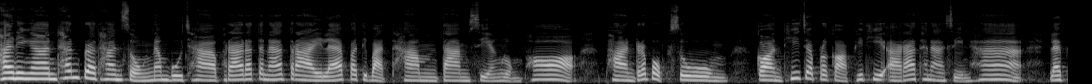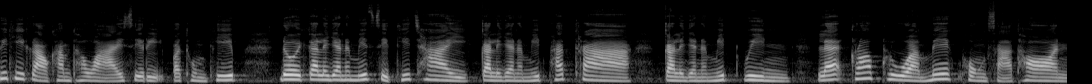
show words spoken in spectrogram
ภายในงานท่านประธานสงฆ์นำบูชาพระรัตนตรัยและปฏิบัติธรรมตามเสียงหลวงพ่อ ผ่านระบบซูม ก่อนที่จะประกอบพิธีอาราธนาศีลห้าและพิธีกล่าวคำถวายสิริปทุมทิพย์โดยกาลยานมิตรสิทธิชัยกาลยานมิตรพัทรากาลยานมิตรวิน และครอบครัวเมฆพงษาธร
